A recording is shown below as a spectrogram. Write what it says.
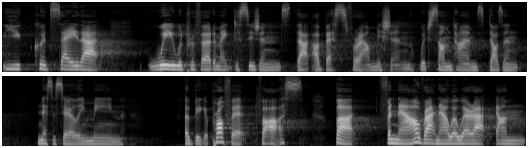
you could say that we would prefer to make decisions that are best for our mission, which sometimes doesn't necessarily mean a bigger profit for us. But for now, right now, where we're at um,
